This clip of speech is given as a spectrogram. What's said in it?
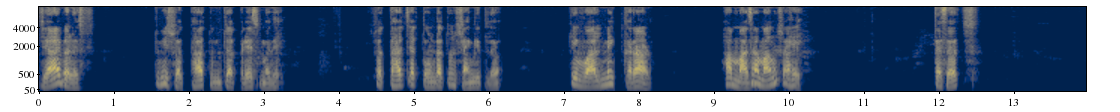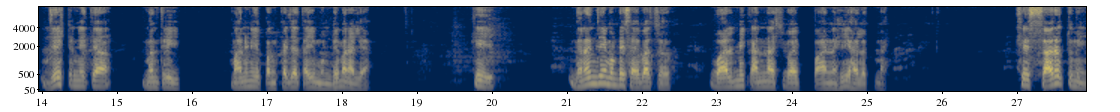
ज्या वेळेस तुम्ही स्वतः तुमच्या प्रेसमध्ये स्वतःच्या तोंडातून सांगितलं की वाल्मिक कराड हा माझा माणूस आहे. तसंच ज्येष्ठ नेत्या मंत्री माननीय पंकजाताई मुंडे म्हणाल्या की धनंजय मुंडे साहेबाचं वाल्मिक अन्नाशिवाय पानही हलत नाही. हे सारं तुम्ही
